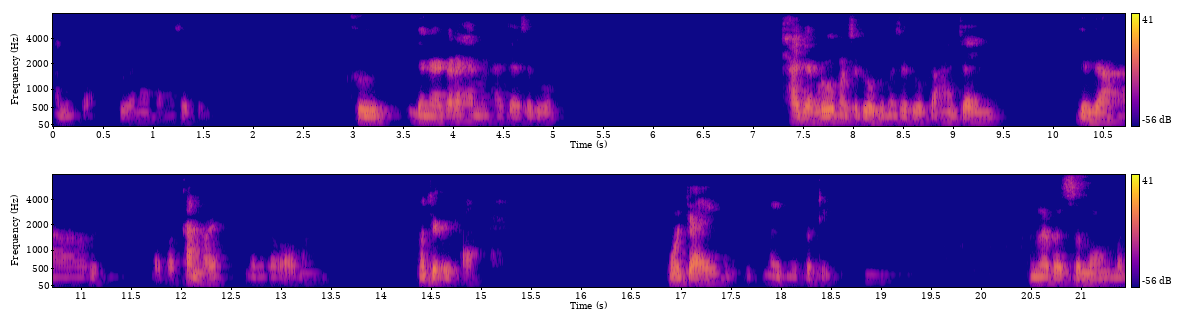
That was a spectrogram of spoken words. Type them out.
อันนี้ก่อนคืออนาปานสติ คือยังไงก็ได้ให้มันหายใจสะดวก ถ้าอยากรู้มันสะดวกหรือไม่สะดวกก็หายใจยาวๆแล้วก็กั้นไว้แล้วมันต้องออกมา มันจะอึดอัด หัวใจไม่ปกติแล้วสมองมัน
